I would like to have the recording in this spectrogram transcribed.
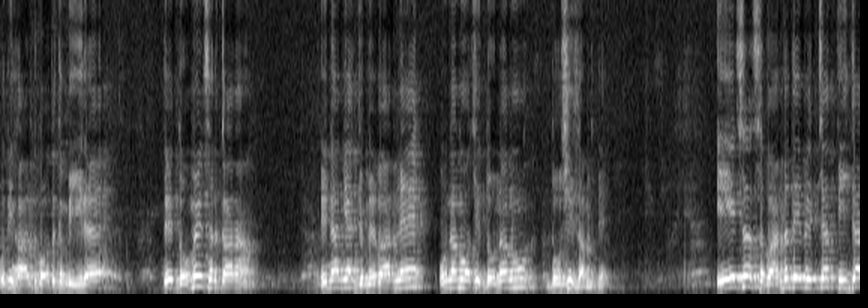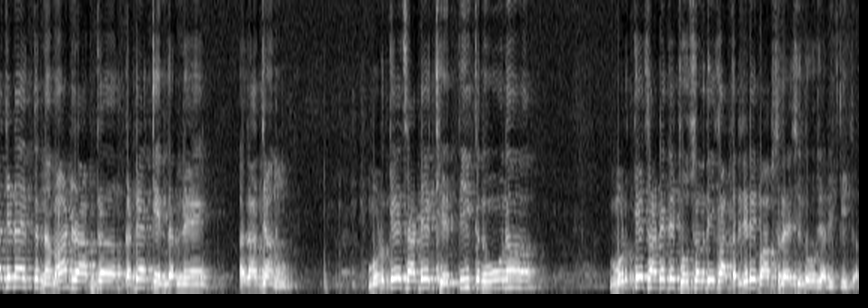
ਉਹਦੀ ਹਾਲਤ ਬਹੁਤ ਗੰਭੀਰ ਹੈ ਤੇ ਦੋਵੇਂ ਸਰਕਾਰਾਂ ਇਹਨਾਂ ਦੀਆਂ ਜ਼ਿੰਮੇਵਾਰ ਨੇ। ਉਹਨਾਂ ਨੂੰ ਅਸੀਂ ਦੋਨਾਂ ਨੂੰ ਦੋਸ਼ੀ ਸਮਝਦੇ ਹਾਂ। ਇਸ ਸਬੰਧ ਦੇ ਵਿੱਚ ਤੀਜਾ ਜਿਹੜਾ ਇੱਕ ਨਵਾਂ ਡਰਾਫਟ ਕੱਢਿਆ ਕੇਂਦਰ ਨੇ ਰਾਜਾਂ ਨੂੰ। ਮੁੜ ਕੇ ਸਾਡੇ ਖੇਤੀ ਕਾਨੂੰਨ, ਮੁੜ ਕੇ ਸਾਡੇ ਤੇ ਠੋਸਣ ਦੀ ਖਾਤਰ ਜਿਹੜੇ ਵਾਪਸ ਲਏ ਸੀ 2021 ਚ।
